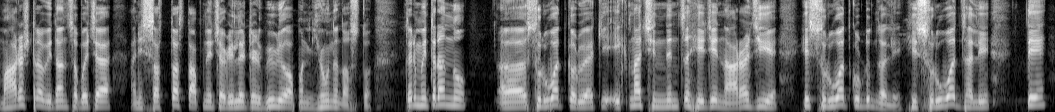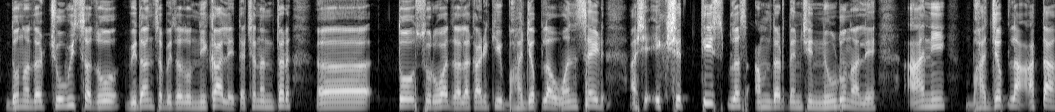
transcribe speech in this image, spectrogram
महाराष्ट्र विधानसभेच्या आणि सत्ता स्थापनेच्या रिलेटेड व्हिडिओ आपण घेऊनच असतो. तर मित्रांनो सुरुवात करूया की एकनाथ शिंदेंचं हे जे नाराजी आहे हे सुरुवात कुठून झाली? ही सुरुवात झाली ते दोन हजार चोवीसचा जो विधानसभेचा जो निकाल आहे त्याच्यानंतर तो सुरुवात झाला. कारण की भाजपला वन साईड असे एकशे तीस प्लस आमदार त्यांचे निवडून आले. आणि भाजपला आता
